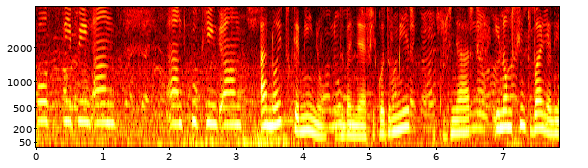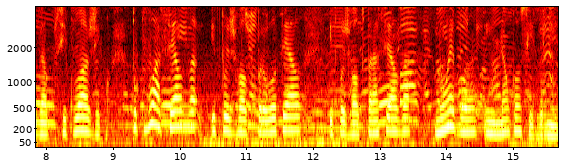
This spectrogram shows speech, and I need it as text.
for sleeping and à noite caminho, de manhã fico a dormir, a cozinhar e não me sinto bem a nível psicológico, porque vou à selva e depois volto para o hotel e depois volto para a selva. Não é bom e não consigo dormir.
